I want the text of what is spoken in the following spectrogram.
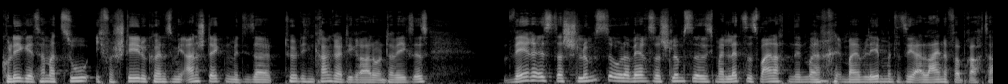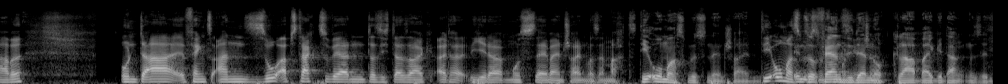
Kollege, jetzt hör mal zu, ich verstehe, du könntest mich anstecken mit dieser tödlichen Krankheit, die gerade unterwegs ist. Wäre es das Schlimmste oder wäre es das Schlimmste, dass ich mein letztes Weihnachten in meinem, in meinem Leben tatsächlich alleine verbracht habe? Und da fängt es an, so abstrakt zu werden, dass ich da sage, Alter, jeder muss selber entscheiden, was er macht. Die Omas müssen entscheiden. Die Omas müssen Insofern sie entscheiden. denn noch klar bei Gedanken sind.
